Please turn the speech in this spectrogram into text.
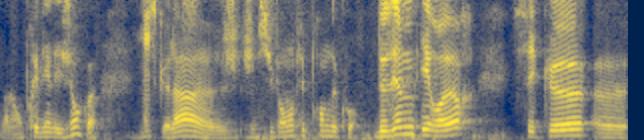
voilà, on prévient les gens quoi, mhm. parce que là je, je, me suis vraiment fait prendre de court. Deuxième erreur, c'est que euh,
